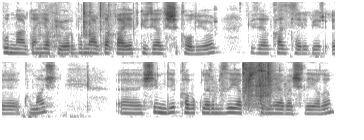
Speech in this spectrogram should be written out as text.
bunlardan yapıyorum. Bunlar da gayet güzel şık oluyor. Güzel kaliteli bir e, kumaş. Ee, şimdi kabuklarımızı yapıştırmaya başlayalım.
